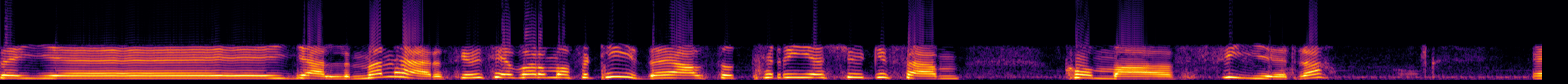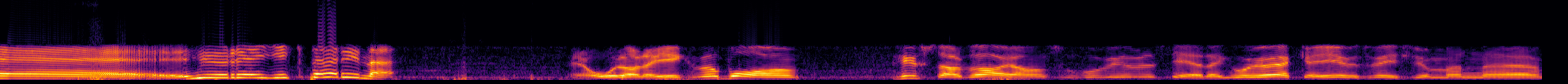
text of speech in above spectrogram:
sig eh, hjälmen här. Ska vi se vad de har för tid. Det är alltså 3.25,4. Eh, hur gick det här inne? Jo, det gick väl bra. Hyfsad början så får vi väl se. Det går ju att öka givetvis ju, men uh,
